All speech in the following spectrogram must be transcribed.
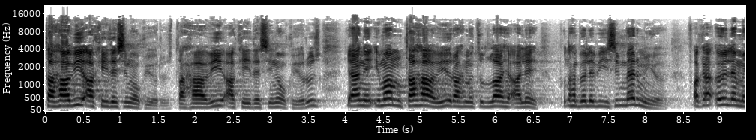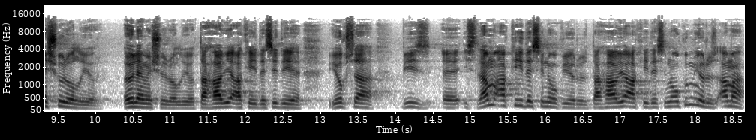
Tahavi akidesini okuyoruz. Tahavi akidesini okuyoruz. Yani İmam Tahavi rahmetullahi aleyh buna böyle bir isim vermiyor. Fakat öyle meşhur oluyor. Öyle meşhur oluyor. Tahavi akidesi diye. Yoksa biz e, İslam akidesini okuyoruz, Tahavi akidesini okumuyoruz ama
